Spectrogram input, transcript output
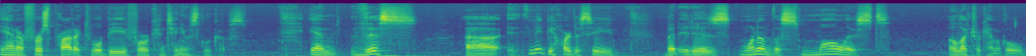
And our first product will be for continuous glucose. And this, uh, it may be hard to see, but it is one of the smallest electrochemical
